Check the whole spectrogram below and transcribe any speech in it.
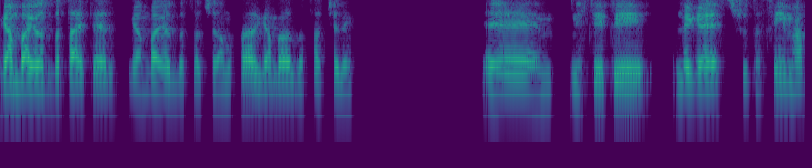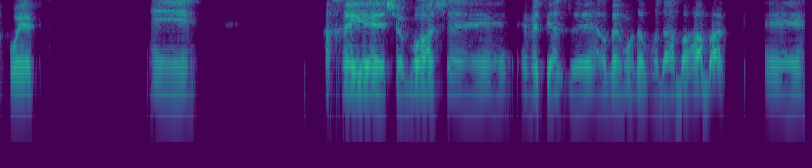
גם בעיות בטייטל, גם בעיות בצד של המוכר, גם בעיות בצד שלי. ניסיתי לגייס שותפים מהפרויקט. אה, אחרי אה, שבוע שהבאתי על זה הרבה מאוד עבודה ברבאק, אה,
